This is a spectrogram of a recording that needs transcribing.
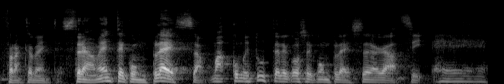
francamente estremamente complessa, ma come tutte le cose complesse, ragazzi, è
